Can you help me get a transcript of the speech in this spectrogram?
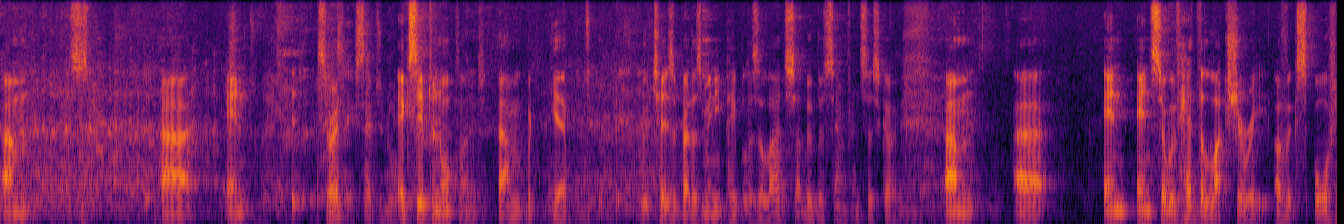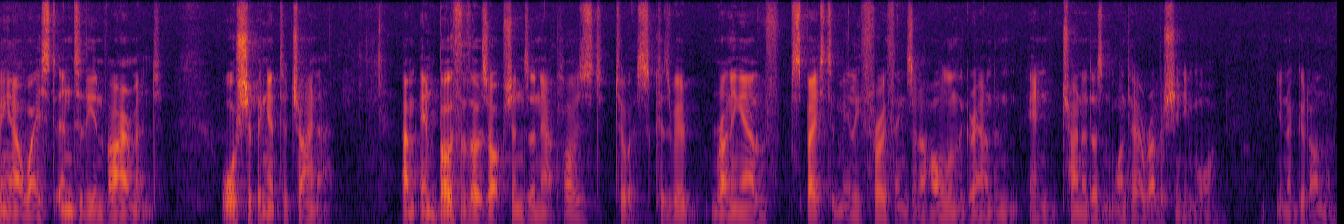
Um, is, uh, and sorry, except in Auckland, except in Auckland, um, which, yeah, which has about as many people as a large suburb of San Francisco. Um, uh, and and so we've had the luxury of exporting our waste into the environment, or shipping it to China. Um, and both of those options are now closed to us because we're running out of space to merely throw things in a hole in the ground, and, and China doesn't want our rubbish anymore. You know, good on them.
